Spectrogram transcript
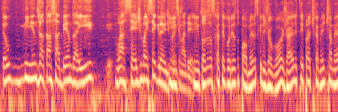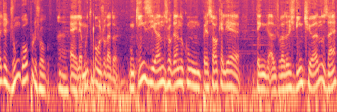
Então o menino já tá sabendo aí, o assédio vai ser grande pra Em, cima dele. em todas as categorias do Palmeiras que ele jogou, já ele tem praticamente a média de um gol por jogo. É, ele é muito bom jogador. Com 15 anos, jogando com um pessoal que ali é, tem jogadores de 20 anos, né?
